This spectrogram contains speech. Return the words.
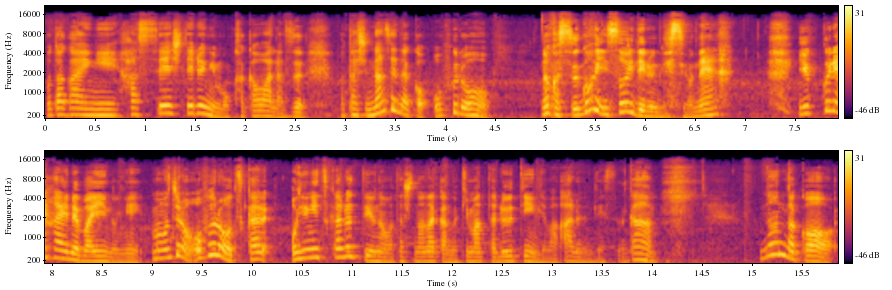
お互いに発生してるにもかかわらず私なぜだかお風呂なんかすごい急いでるんですよね。ゆっくり入ればいいのにもちろんお風呂を浸かるお湯に浸かるっていうのは私の中の決まったルーティンではあるんですがなんだか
